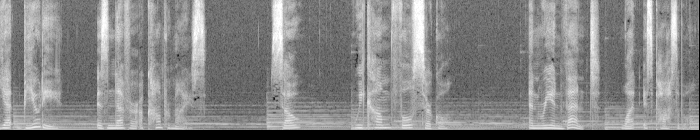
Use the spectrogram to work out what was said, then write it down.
Yet beauty is never a compromise. So, we come full circle and reinvent what is possible.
